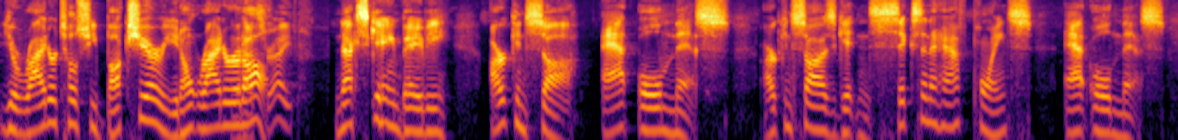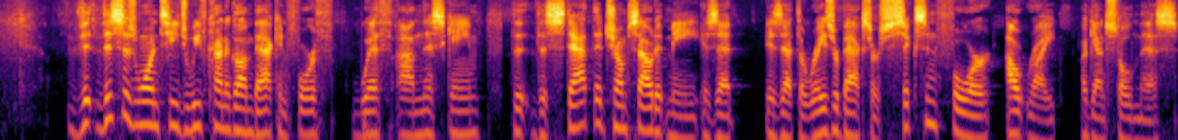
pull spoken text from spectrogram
you ride her till she bucks you, or you don't ride her at That's all. right. Next game, baby. Arkansas at Ole Miss. Arkansas is getting six and a half points at Ole Miss. Th- this is one, Tej, we've kind of gone back and forth with on this game. The the stat that jumps out at me is that is that the Razorbacks are six and four outright against Ole Miss,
